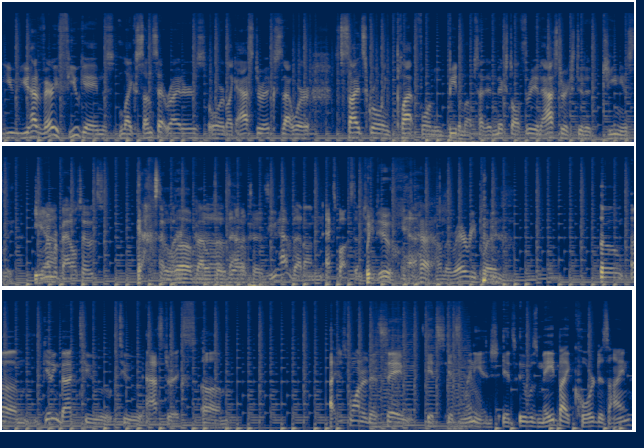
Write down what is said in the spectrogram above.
you you had very few games like Sunset Riders or like Asterix that were side-scrolling platforming beat 'em ups. It mixed all three, and Asterix did it geniusly. Do you Yeah. remember Battletoads? Yeah, I Similar. love uh, Battletoads. yeah. Battletoads, you have that on Xbox, don't you? We do. Yeah. on the rare replay. So, um, getting back to to Asterix, um, I just wanted to say its its lineage. It's it was made by Core Design,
